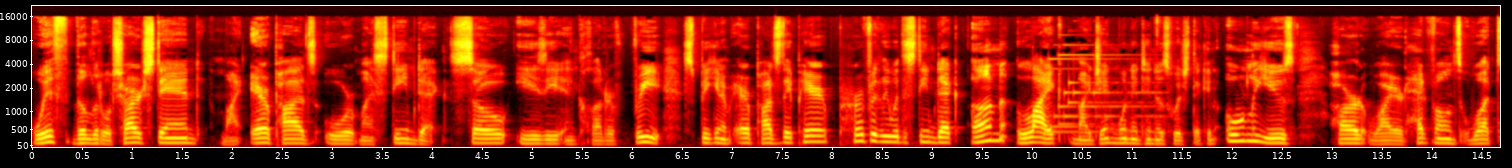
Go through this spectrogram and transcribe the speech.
with the little charge stand my AirPods, or my Steam Deck. So easy and clutter free. Speaking of AirPods, they pair perfectly with the Steam Deck, unlike my Gen 1 Nintendo Switch that can only use hardwired headphones. What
